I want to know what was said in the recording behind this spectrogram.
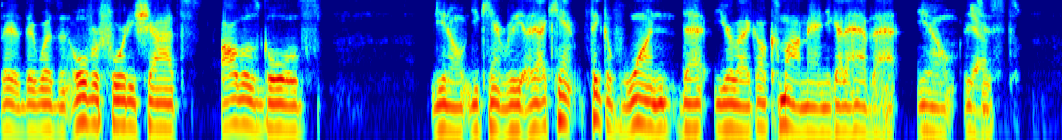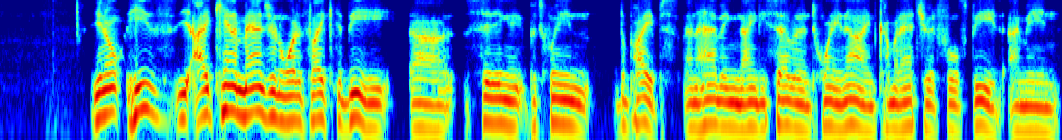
there there wasn't over 40 shots, all those goals. You know, you can't really I can't think of one that you're like, "Oh, come on, man, you got to have that." You know, it Yeah. just You know, he's I can't imagine what it's like to be uh sitting between the pipes and having 97 and 29 coming at you at full speed. I mean,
